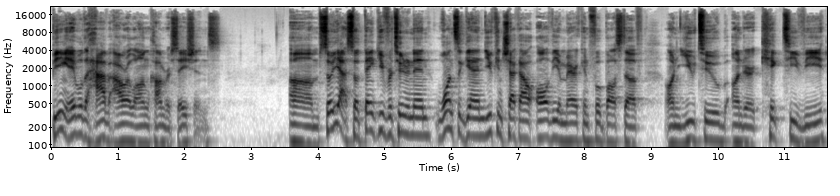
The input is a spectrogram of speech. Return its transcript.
being able to have hour long conversations. Um, so yeah, so thank you for tuning in. Once again, you can check out all the American football stuff on YouTube under Kick TV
